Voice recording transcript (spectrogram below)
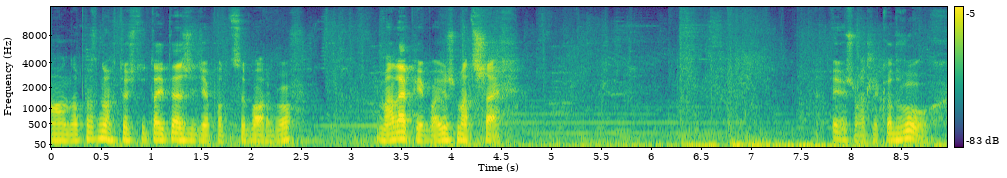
O, na pewno ktoś tutaj też idzie pod cyborgów. Ma lepiej, bo już ma trzech. Już ma tylko dwóch.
